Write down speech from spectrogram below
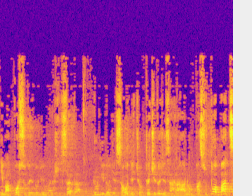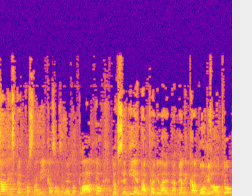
ima posudu, jednu ima nešto srebra, drugi dođe sa odjećom, treći dođe sa hranom, pa su to bacali ispred poslanika, sam jedno plato, dok se nije napravila jedna velika gomila od, tog,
